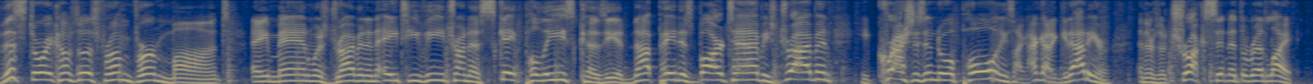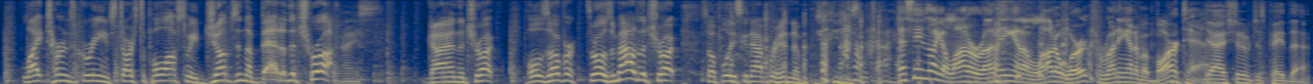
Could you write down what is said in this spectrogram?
This story comes to us from Vermont. A man was driving an ATV trying to escape police because he had not paid his bar tab. He's driving, he crashes into a pole, and he's like, I gotta get out of here. And there's a truck sitting at the red light. Light turns green, starts to pull off, so he jumps in the bed of the truck. Nice. Guy in the truck pulls over, throws him out of the truck so police can apprehend him. That seems like a lot of running and a lot of work for running out of a bar tab. Yeah, I should have just paid that.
